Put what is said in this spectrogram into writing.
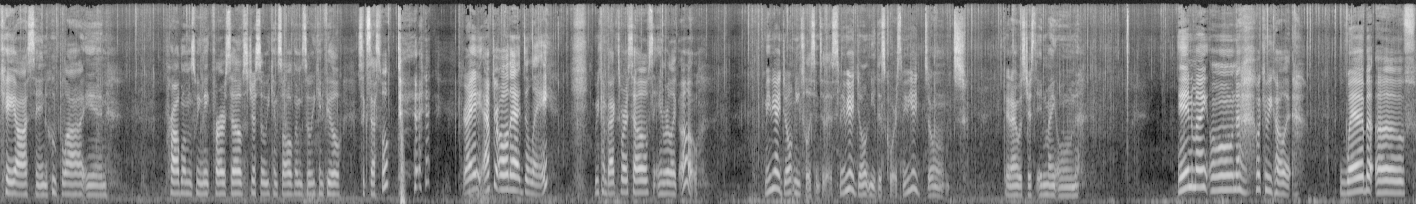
chaos and hoopla and problems we make for ourselves just so we can solve them, so we can feel successful, right? After all that delay, we come back to ourselves and we're like, oh, maybe I don't need to listen to this. Maybe I don't need this course. Maybe I don't. And I was just in my own, in my own, what can we call it? Web of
